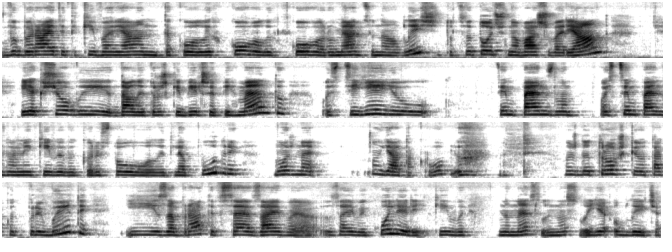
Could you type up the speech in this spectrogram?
вибираєте такий варіант такого легкого-легкого рум'янцю на обличчі, то це точно ваш варіант. І якщо ви дали трошки більше пігменту, ось цією цим пензлем, ось цим пензлем, який ви використовували для пудри, можна, ну, я так роблю, можна трошки отак от прибити і забрати все зайве, зайвий колір, який ви нанесли на своє обличчя.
